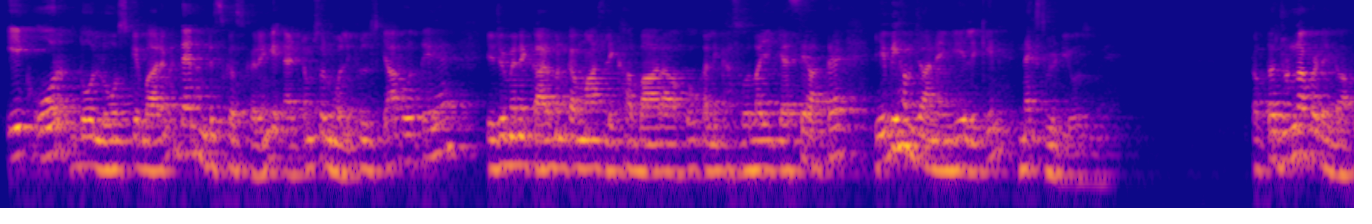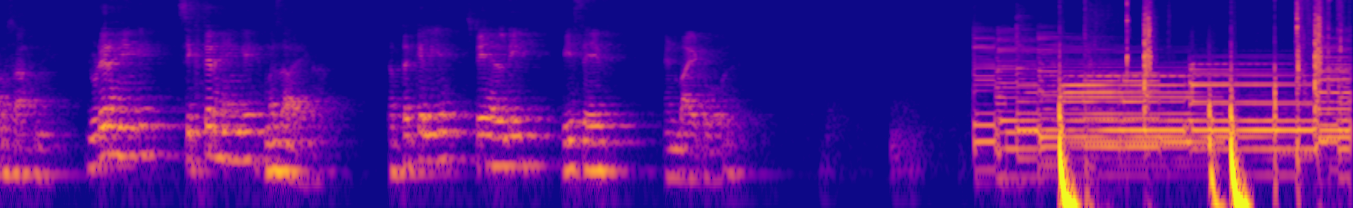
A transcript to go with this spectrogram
एक और दो लॉस के बारे में देन हम डिस्कस करेंगे एटम्स और मॉलिक्यूल्स क्या होते हैं। ये जो मैंने कार्बन का मास लिखा, बारह ओ का लिखा, सोलह, ये कैसे आता है, ये भी हम जानेंगे, लेकिन नेक्स्ट वीडियोस में। तब तक जुड़ना पड़ेगा आपको साथ में। जुड़े रहेंगे, सीखते रहेंगे, मज़ा आएगा। तब तक के लिए stay healthy be safe and bye to all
